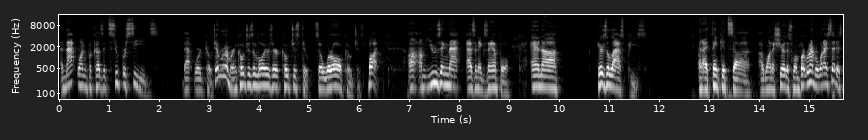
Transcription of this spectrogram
And that one, because it supersedes that word coach. And remember, and coaches and lawyers are coaches too. So we're all coaches. But uh, I'm using that as an example. And uh, here's the last piece. And I think it's, uh, I want to share this one. But remember, what I said is,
